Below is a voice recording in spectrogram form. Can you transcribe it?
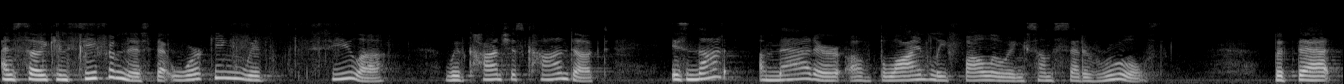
And so you can see from this that working with sila, with conscious conduct, is not a matter of blindly following some set of rules, but that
